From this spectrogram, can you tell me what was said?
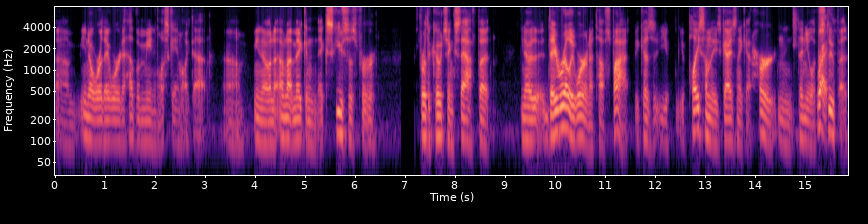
Um, you know, where they were to have a meaningless game like that. Um, you know, and I'm not making excuses for for the coaching staff, but you know, they really were in a tough spot because you you play some of these guys and they get hurt, and then you look Right. stupid.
